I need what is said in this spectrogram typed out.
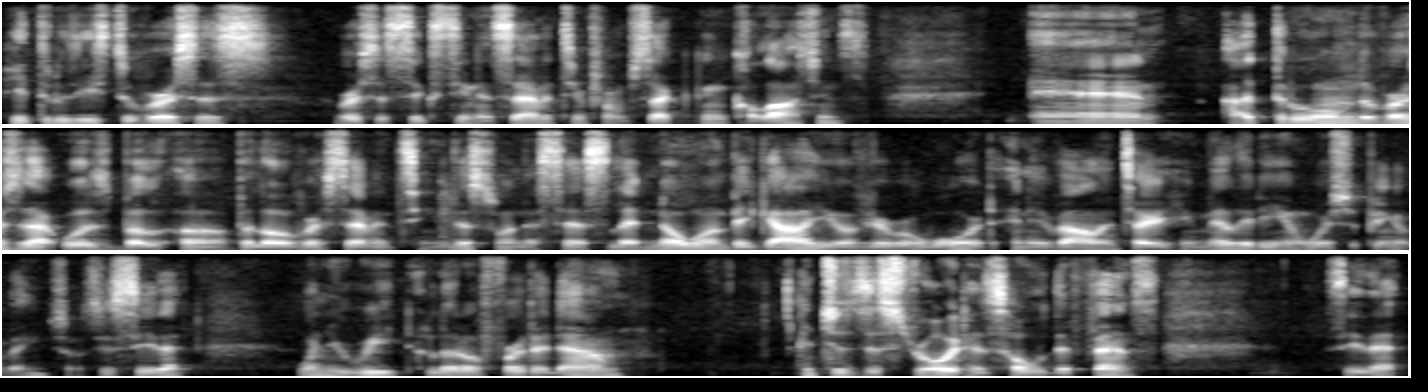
He threw these two verses, verses sixteen and seventeen from Second Colossians, and I threw him the verse that was be, uh, below verse 17. This one that says, Let no one beguile you of your reward in a voluntary humility and worshiping of angels. You see that? When you read a little further down, it just destroyed his whole defense. See that?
